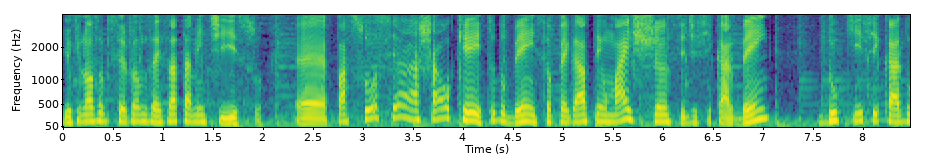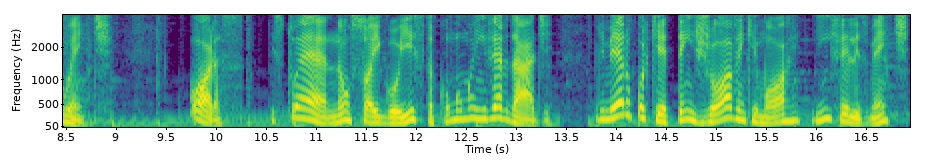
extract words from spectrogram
E o que nós observamos é exatamente isso. É, Passou-se a achar, ok, tudo bem, se eu pegar, eu tenho mais chance de ficar bem do que ficar doente. Horas, Isto é não só egoísta, como uma inverdade. Primeiro, porque tem jovem que morre, infelizmente,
